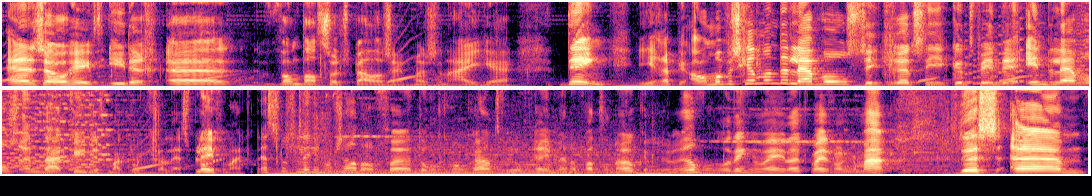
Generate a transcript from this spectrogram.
En zo heeft ieder uh, van dat soort spellen zeg maar zijn eigen ding. Hier heb je allemaal verschillende levels, secrets die je kunt vinden in de levels. En daar kun je dus makkelijk een let's van maken. Net zoals Legend of Zelda of uh, Donkey Kong Country of Rayman of wat dan ook. Er zijn heel veel dingen mee let's play van gemaakt. Dus, um,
